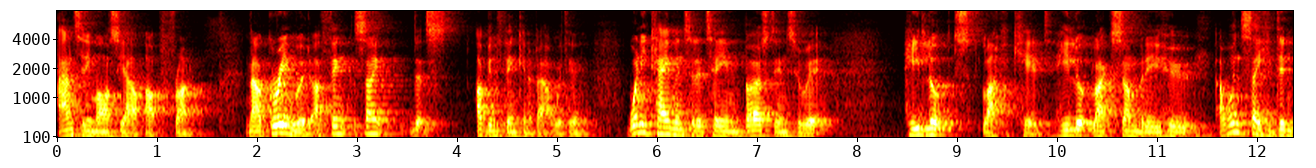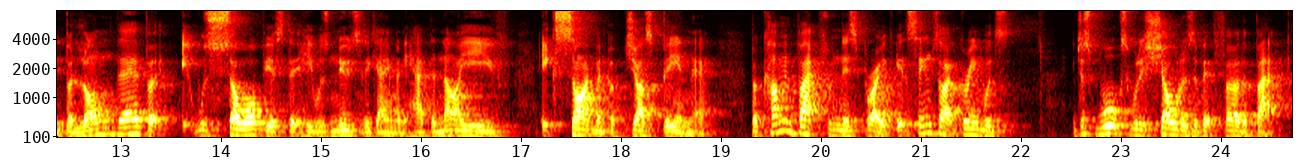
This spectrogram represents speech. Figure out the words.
Anthony Martial up front. Now, Greenwood, I think something that's I've been thinking about with him. When he came into the team, burst into it, he looked like a kid. He looked like somebody who, I wouldn't say he didn't belong there, but it was so obvious that he was new to the game and he had the naive excitement of just being there. But coming back from this break, it seems like Greenwood's he just walks with his shoulders a bit further back.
